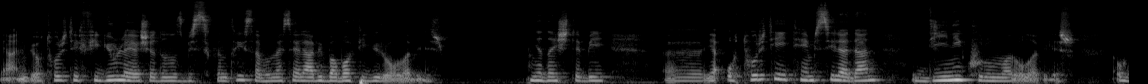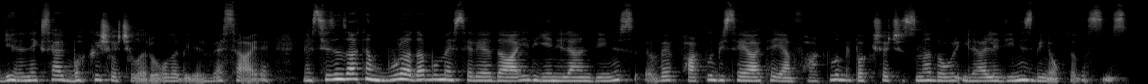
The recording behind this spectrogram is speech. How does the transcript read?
yani bir otorite figürle yaşadığınız bir sıkıntıysa bu, mesela bir baba figürü olabilir ya da işte bir e, ya otoriteyi temsil eden dini kurumlar olabilir. O geleneksel bakış açıları olabilir vesaire. Yani sizin zaten burada bu meseleye dair yenilendiğiniz ve farklı bir seyahate yani farklı bir bakış açısına doğru ilerlediğiniz bir noktadasınız.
